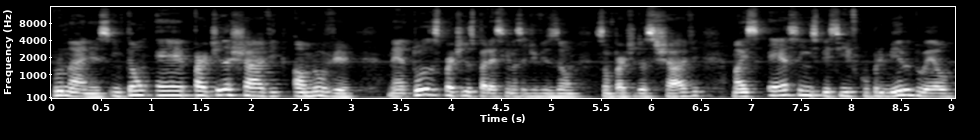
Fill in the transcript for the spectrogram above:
para o Niners. Então é partida-chave, ao meu ver. Né? Todas as partidas parecem que nessa divisão são partidas-chave, mas essa em específico, o primeiro duelo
